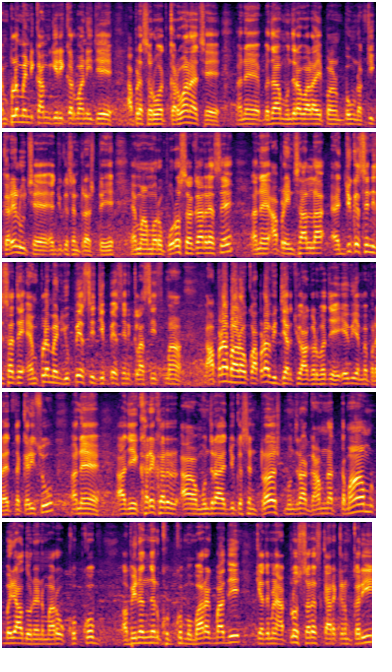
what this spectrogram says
એમ્પ્લોયમેન્ટ કામગીરી કરવાની જે આપણે શરૂઆત કરવાના છે અને બધા મુંદ્રાવાળાએ પણ બહુ નક્કી કરેલું છે એજ્યુકેશન ટ્રસ્ટે. એમાં અમારો પૂરો સહકાર રહેશે અને આપણે ઇન્શાલ્લા એજ્યુકેશનની સાથે એમ્પ્લોયમેન્ટ, યુપીએસસી જીપીએસસીની ક્લાસીસમાં આપણા બાળકો, આપણા વિદ્યાર્થીઓ આગળ વધે એવી અમે પ્રયત્ન કરીશું. અને આજે ખરેખર આ મુંદ્રા એજ્યુકેશન ટ્રસ્ટ, મુંદ્રા ગામના તમામ બિરાદોને મારો ખૂબ ખૂબ અભિનંદન ખૂબ ખૂબ મુબારકબાદી કે તેમણે આટલો સરસ કાર્યક્રમ કરી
